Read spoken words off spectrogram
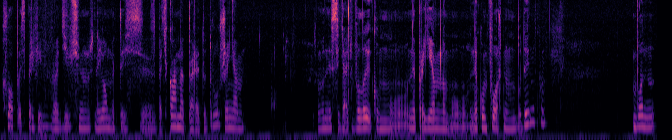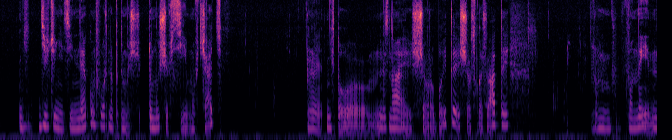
хлопець привів дівчину знайомитись з батьками перед одруженням. Вони сидять в великому, неприємному, некомфортному будинку. Вон, дівчині цій некомфортно, тому що, тому що всі мовчать. Е, ніхто не знає, що робити, що сказати. Вони,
